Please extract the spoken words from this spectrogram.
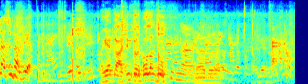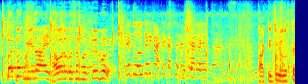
लसूण भाजूया. गाठीन करपवला तू बघ बघ मेला आहे. धावावर कसं मरतोय बघ. ते दोन तरी काटे कशाला काठीची व्यवस्था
